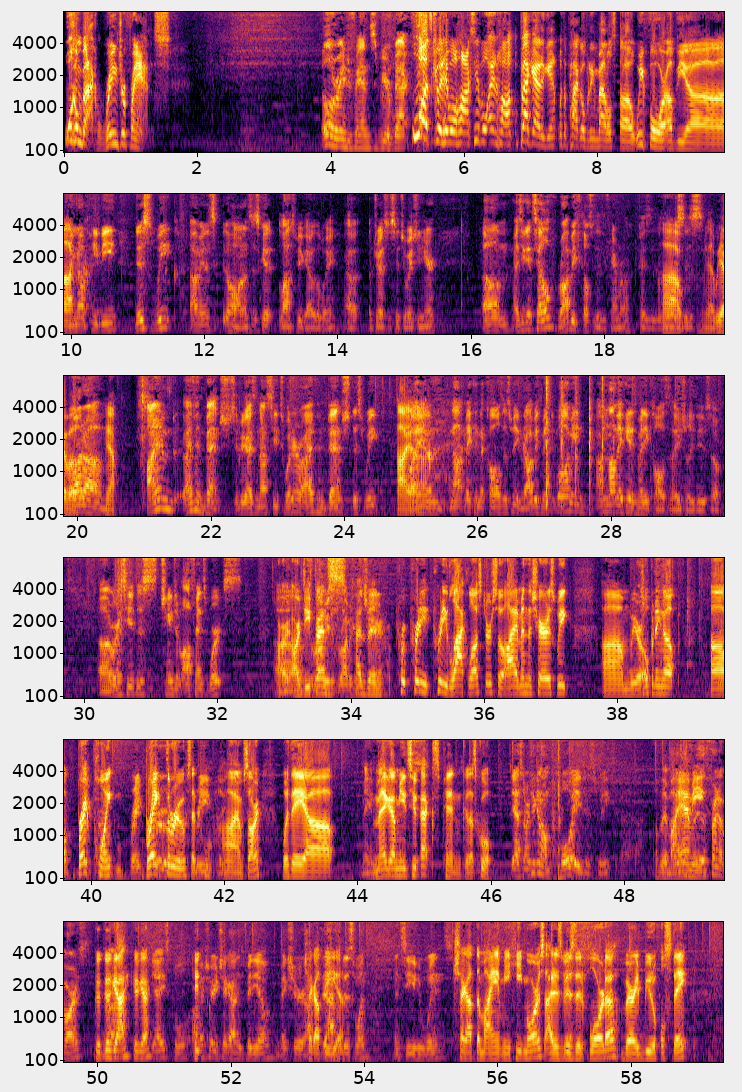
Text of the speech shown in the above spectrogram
Welcome back, Ranger fans. Hello, Ranger fans. We are back. What's good, Hippo Hawks? Hippo and Hawk back at it again with the pack opening battles. Uh, week four of the uh. MLPB. This week, I mean, let's, hold on. Let's just get last week out of the way. Uh, address the situation here. Um, as you can tell, Robby's closer to the camera because of the Uh, voices. yeah, we have a. But um, yeah. I am. I've been benched. If you guys did not see Twitter, I've been benched this week. I, uh, I am not making the calls this week. Robby's making. Well, I mean, I'm not making as many calls as I usually do. So, uh, we're gonna see if this change of offense works. Our, Uh, our defense Robby's- Robby's has been pr- pretty pretty lackluster, so I am in the chair this week. Um, we are opening up uh, Breakpoint Breakthrough. Breakthrough. Said, Read. I'm sorry, with a uh, Mega Mega Mewtwo Mewtwo X pin because that's cool. Yeah, so we're taking on Poijz this week. Uh, Of the Miami, He's a friend of ours. good good Uh, guy, good guy. Yeah, he's cool. He- make sure you check out his video. Make sure Check after, out the, after this one and see who wins. Check out the Miami Heatmors. I just Yes. visited Florida, very beautiful state.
